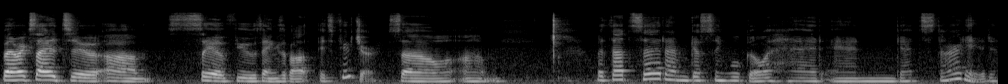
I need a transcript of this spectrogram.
but I'm excited to um, say a few things about its future. So, um, with that said, I'm guessing we'll go ahead and get started.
